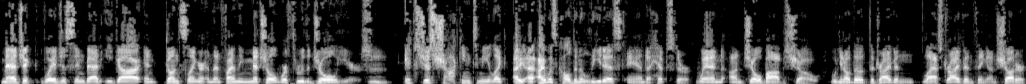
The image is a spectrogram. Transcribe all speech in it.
Magic, Voyages, Sinbad, Eegah, and Gunslinger, and then finally Mitchell, we're through the Joel years. It's just shocking to me, like, I, I, I was called an elitist and a hipster when on Joe Bob's show, you know, the, the drive-in, last drive-in thing on Shudder,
